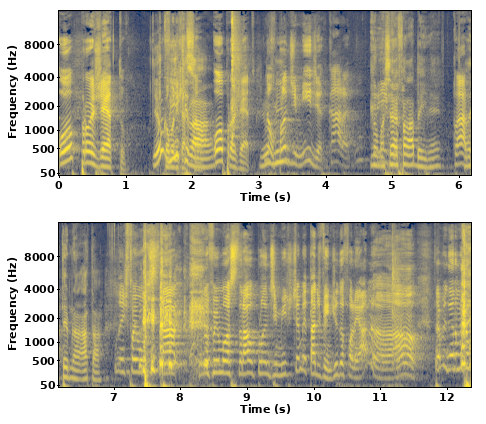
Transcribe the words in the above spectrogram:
o projeto de eu vi que comunicação. lá. O projeto. Eu não, vi. plano de mídia, cara, incrível. Não, mas você vai falar bem, né? Claro. Vai terminar. Ah, tá. Quando a gente foi mostrar, quando eu fui mostrar o plano de mídia, tinha metade vendido. Eu falei, ah, não, tá vendendo muito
